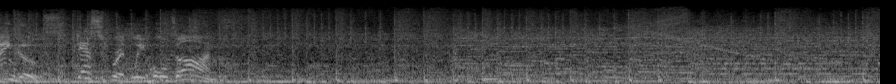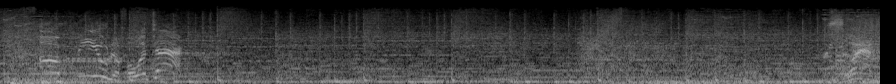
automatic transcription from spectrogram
Zangoose desperately holds on. A beautiful attack. Slammed.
